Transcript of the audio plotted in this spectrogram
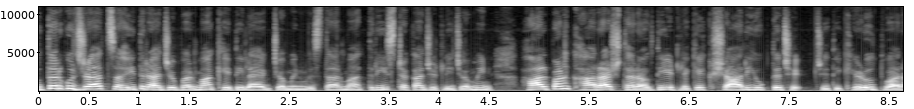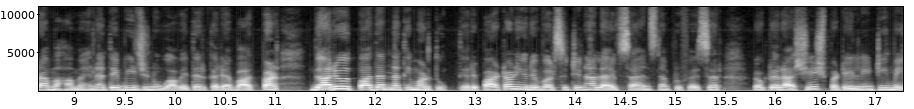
ઉત્તર ગુજરાત સહિત રાજ્યભરમાં ખેતીલાયક જમીન વિસ્તારમાં ત્રીસ ટકા જેટલી જમીન હાલ પણ ખારાશ ધરાવતી એટલે કે ક્ષારયુક્ત છે. જેથી ખેડૂત દ્વારા મહામહેનતે બીજનું વાવેતર કર્યા બાદ પણ ધાર્યું ઉત્પાદન નથી મળતું. ત્યારે પાટણ યુનિવર્સિટીના લાઈફ સાયન્સના પ્રોફેસર ડોક્ટર આશીષ પટેલની ટીમે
